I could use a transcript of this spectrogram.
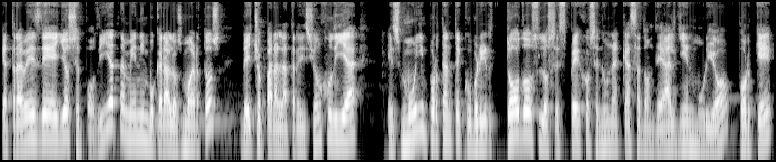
que a través de ellos se podía también invocar a los muertos. De hecho, para la tradición judía es muy importante cubrir todos los espejos en una casa donde alguien murió. ¿Por qué?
